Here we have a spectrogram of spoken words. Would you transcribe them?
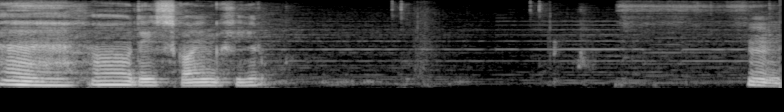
How this going here? Hmm.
